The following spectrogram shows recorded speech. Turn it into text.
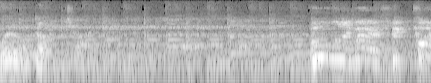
Well done, child. Who will emerge victorious?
